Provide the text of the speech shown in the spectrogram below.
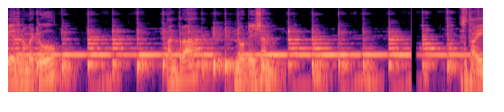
page नंबर टू अंतरा नोटेशन स्थाई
